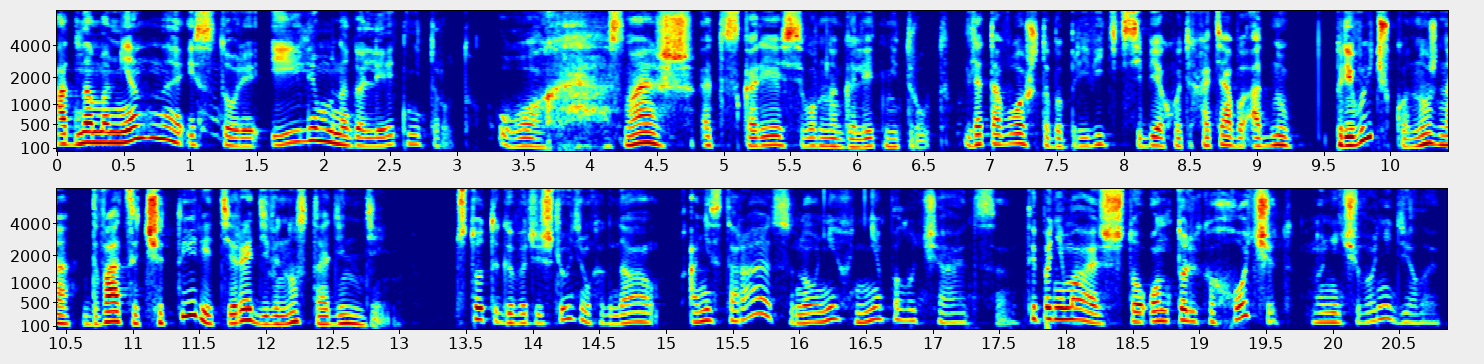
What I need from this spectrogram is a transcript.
одномоментная история или многолетний труд? Ох, знаешь, это скорее всего многолетний труд. Для того, чтобы привить в себе хоть хотя бы одну привычку, нужно 24-91 день. Что ты говоришь людям, когда они стараются, но у них не получается? Ты понимаешь, что он только хочет, но ничего не делает.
